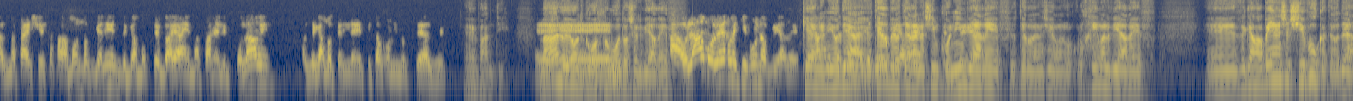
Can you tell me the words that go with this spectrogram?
אז מתי שיש לך המון מזגנים, זה גם עושה בעיה עם הפאנלים סולאריים, אז זה גם נותן אה, פתרון לנושא הזה. הבנתי. מה העלויות גרוסו מודו של VRF? העולם הולך לכיוון ה-VRF. כן, אני יודע, יותר ויותר אנשים קונים VRF, יותר אנשים הולכים על VRF. אה, זה גם הרבה עניין של שיווק, אתה יודע.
